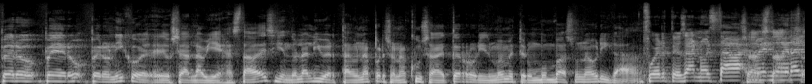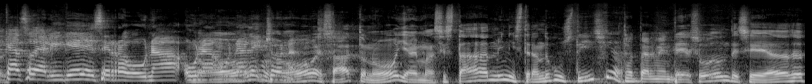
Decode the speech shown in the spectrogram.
Pero, pero, pero Nico, eh, o sea, la vieja estaba decidiendo la libertad de una persona acusada de terrorismo de meter un bombazo a una brigada. Fuerte, o sea, no estaba, O sea, no, está- no era el caso de alguien que se robó una, una, No, una lechona. No, exacto, no. Y además está administrando justicia. Totalmente. Eso donde sea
